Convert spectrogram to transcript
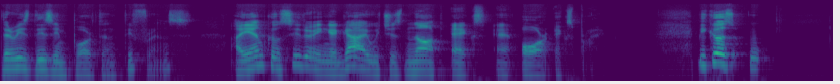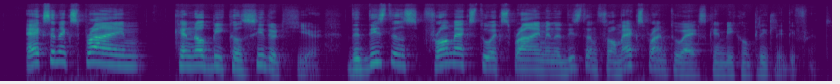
there is this important difference. I am considering a guy which is not x or x prime. Because x and x prime cannot be considered here. The distance from x to x prime and the distance from x prime to x can be completely different.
